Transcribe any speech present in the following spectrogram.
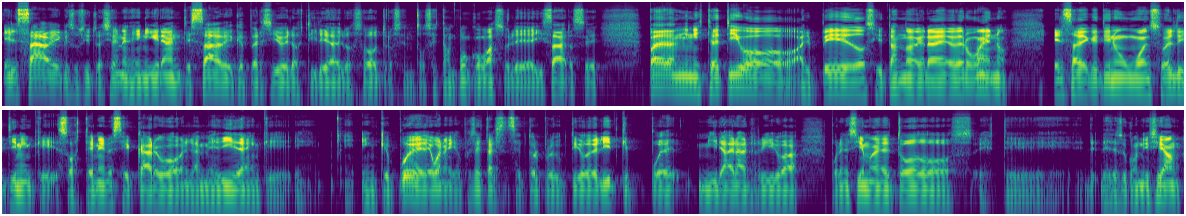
él sabe que su situación es denigrante, sabe que percibe la hostilidad de los otros, entonces tampoco va a solidarizarse. Para el administrativo, al pedo, citando a Graeber, bueno, él sabe que tiene un buen sueldo y tiene que sostener ese cargo en la medida en que, en que puede. Bueno, y después está el sector productivo de élite que puede mirar arriba, por encima de todos, este, desde su condición.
